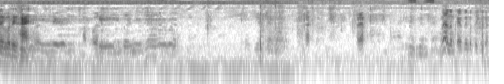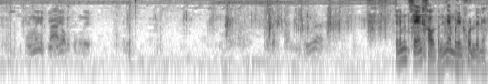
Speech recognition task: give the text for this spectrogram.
ลยบ่ถึงหายน่าน้ำแข็งเต็มกระติกเลยนะยังไม่กระปลาสองถุงเลย ฉะนั้นมันแสงเข่าตอนนี้เนี่ยบ่เห็นคนเลยเนี่ย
